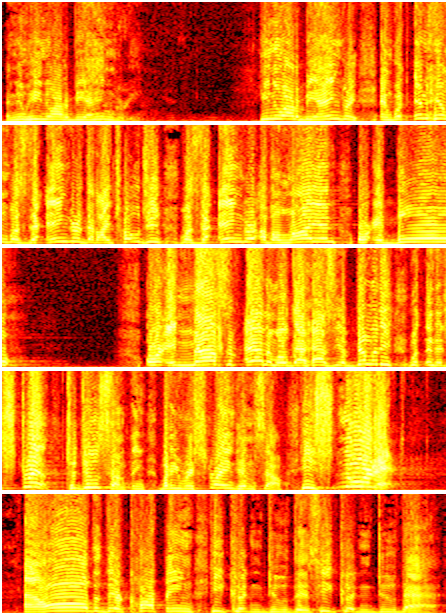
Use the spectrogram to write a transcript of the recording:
and knew he knew how to be angry. He knew how to be angry. And within him was the anger that I told you was the anger of a lion or a bull or a massive animal that has the ability within its strength to do something, but he restrained himself. He snorted. And all that they're carping, he couldn't do this, he couldn't do that.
